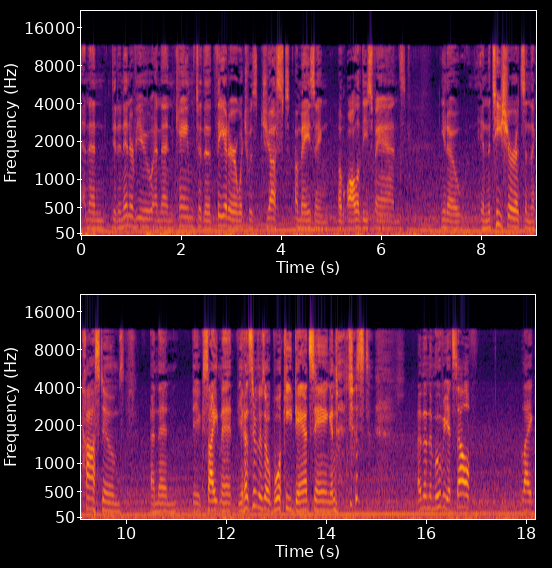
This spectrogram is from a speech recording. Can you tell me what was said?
and then did an interview, and then came to the theater, which was just amazing. Of all of these fans, you know, in the t-shirts and the costumes, and then the excitement. You know, there's a Wookiee dancing and just, and then the movie itself. Like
